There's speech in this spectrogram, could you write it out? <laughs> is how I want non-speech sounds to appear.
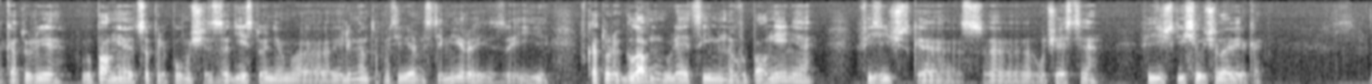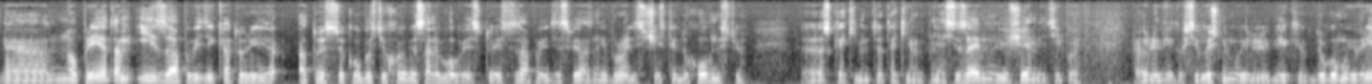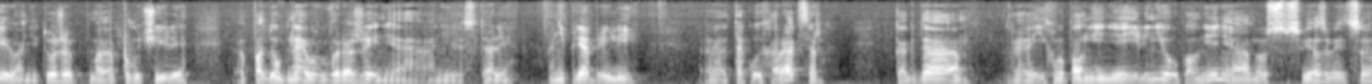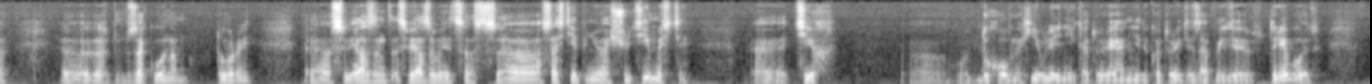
которые выполняются при помощи с задействованием элементов материальности мира, и в которых главным является именно выполнение физическое, с э, участием физических сил человека. Э, но при этом и заповеди, которые относятся к области Хойвес Альвовес, то есть заповеди, связанные вроде с чистой духовностью, э, с какими-то такими вот неосязаемыми вещами, типа любви ко Всевышнему или любви к другому еврею, они тоже получили подобное выражение, они стали, они приобрели такой характер, когда их выполнение или невыполнение, оно связывается э, законом, Торой, э, связан, связывается с, со степенью ощутимости э, тех э, вот, духовных явлений, которые, они, которые эти заповеди требуют,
